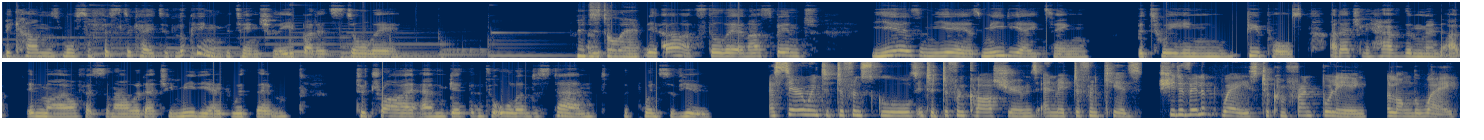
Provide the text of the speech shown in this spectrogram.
becomes more sophisticated looking potentially, but it's still there. It's and, still there. Yeah, it's still there. And I spent years and years mediating between pupils. I'd actually have them in, uh, in my office and I would actually mediate with them to try and get them to all understand the points of view. As Sarah went to different schools, into different classrooms, and met different kids, she developed ways to confront bullying along the way.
